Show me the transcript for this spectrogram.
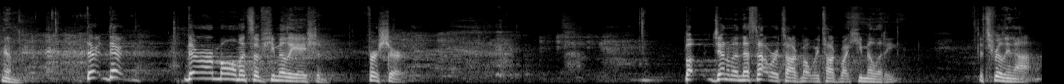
Yeah. There, there, there are moments of humiliation, for sure. But, gentlemen, that's not what we're talking about when we talk about humility. It's really not.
